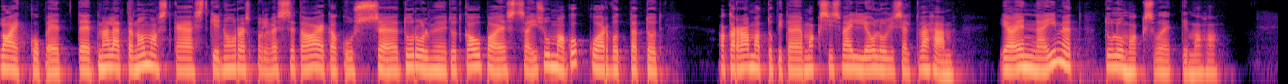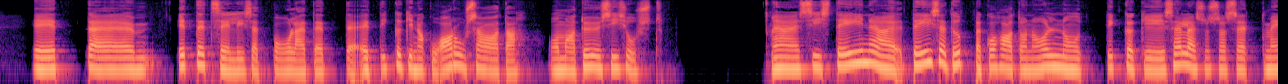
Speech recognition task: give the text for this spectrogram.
laekub, et, et mäletan omast käestki noores põlves seda aega, kus äh, turul müüdud kauba eest sai summa kokku arvutatud, aga raamatupidaja maksis välja oluliselt vähem ja enne imet tulumaks võeti maha. et, ähm, et, et sellised pooled, et, et ikkagi nagu aru saada oma töö sisust. Äh, siis teine, teised õppekohad on olnud ikkagi selles osas, et me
